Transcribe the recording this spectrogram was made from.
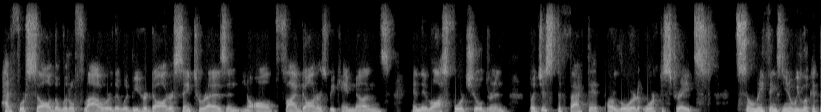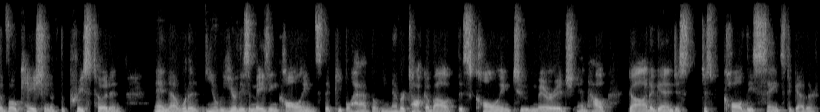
had foresaw the little flower that would be her daughter, Saint Therese, and you know, all five daughters became nuns and they lost four children. But just the fact that our Lord orchestrates so many things. You know, we look at the vocation of the priesthood and and uh, what a you know we hear these amazing callings that people have, but we never talk about this calling to marriage and how God again just just called these saints together.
